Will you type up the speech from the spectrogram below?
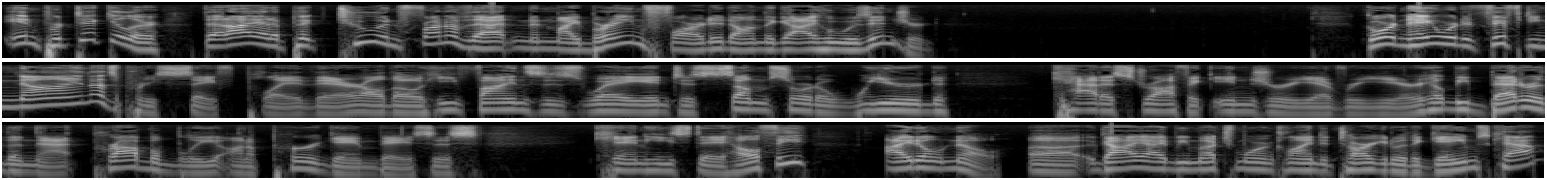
in particular, that I had to pick two in front of that and then my brain farted on the guy who was injured. Gordon Hayward at 59, that's a pretty safe play there, although he finds his way into some sort of weird catastrophic injury every year. He'll be better than that probably on a per game basis. Can he stay healthy? I don't know. Uh, a guy I'd be much more inclined to target with a games cap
